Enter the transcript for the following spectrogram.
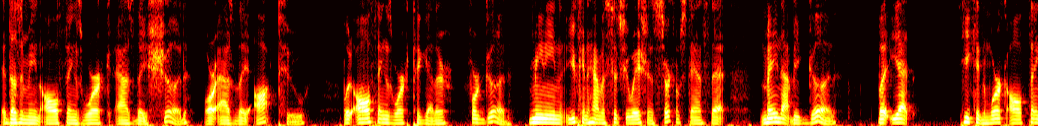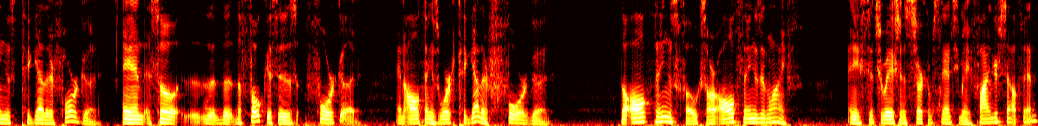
It doesn't mean all things work as they should or as they ought to, but all things work together for good. Meaning you can have a situation, circumstance that may not be good, but yet he can work all things together for good. And so the, the, the focus is for good, and all things work together for good. The all things, folks, are all things in life. Any situation, circumstance you may find yourself in,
